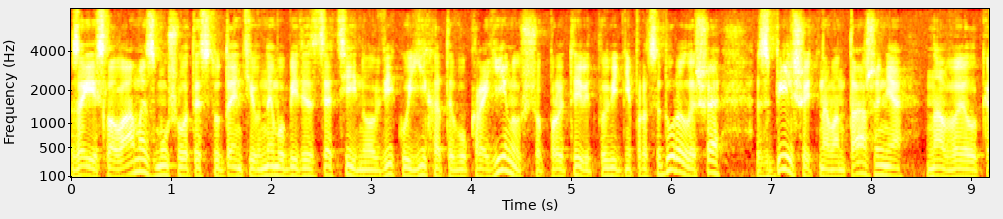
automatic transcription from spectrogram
За її словами, змушувати студентів немобілізаційного віку їхати в Україну, щоб пройти відповідні процедури, лише збільшить навантаження на ВЛК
